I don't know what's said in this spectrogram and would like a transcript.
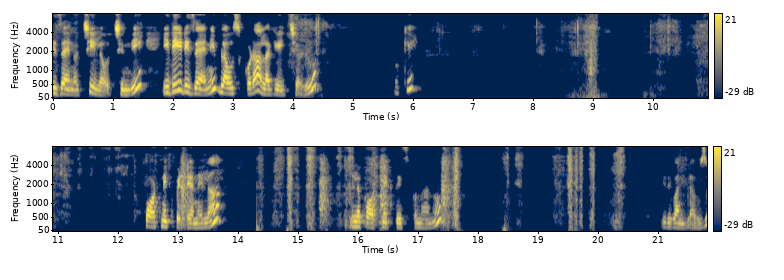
డిజైన్ వచ్చి ఇలా వచ్చింది. ఇదే డిజైన్ బ్లౌజ్ కూడా అలాగే ఇచ్చాడు. ఓకే. పాట్ నెక్ పెట్టాను ఇలా. ఇలా పాట్ నెక్ తీసుకున్నాను. ఇది వన్ బ్లౌజ్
